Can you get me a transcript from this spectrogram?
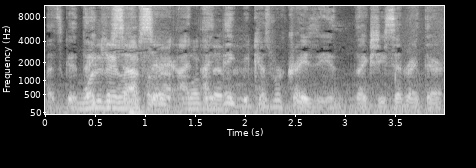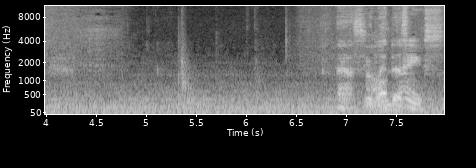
That's good. What Thank do you. they So I'm laugh serious. about? I, I think because we're crazy, and like she said right there. Yeah, see, Oh, thanks,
